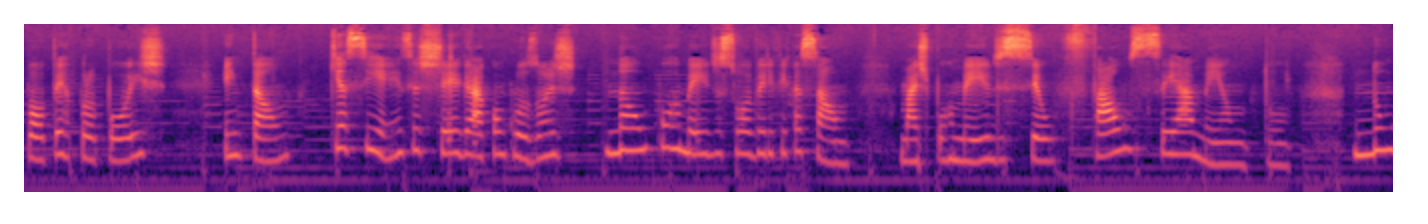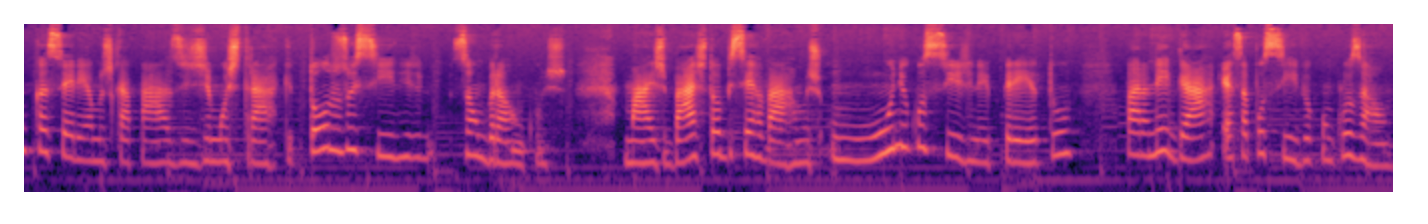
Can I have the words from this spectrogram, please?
Popper propôs, então, que a ciência chega a conclusões não por meio de sua verificação, mas por meio de seu falseamento. Nunca seremos capazes de mostrar que todos os cisnes são brancos, mas basta observarmos um único cisne preto para negar essa possível conclusão.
